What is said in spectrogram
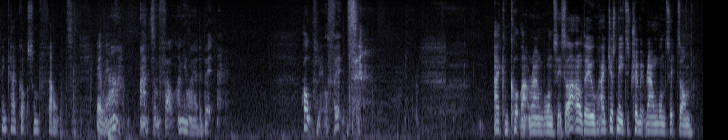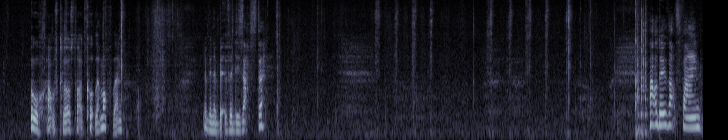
think I've got some felt. There we are. I had some felt. I knew I had a bit. Hopefully it'll fit. I can cut that round once it's... That'll do. I just need to trim it round once it's on. Oh, that was close. Thought I'd cut them off then. They've been a bit of a disaster. That'll do, that's fine.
